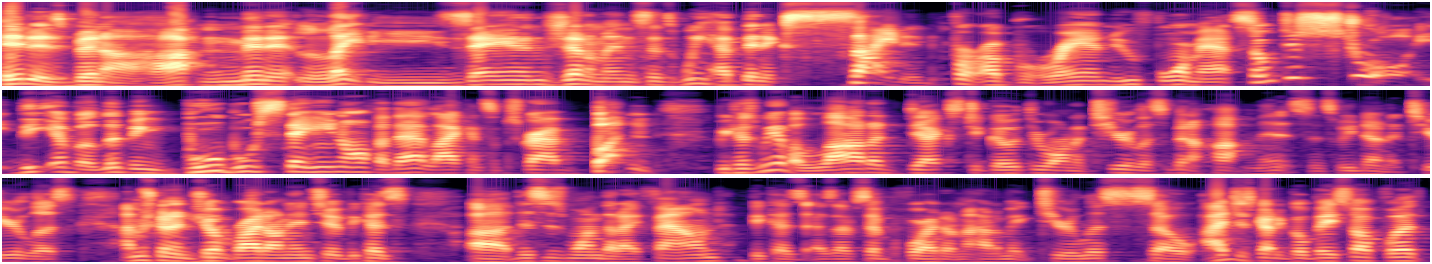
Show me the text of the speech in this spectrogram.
It has been a hot minute, ladies and gentlemen, since we have been excited for a brand new format. So destroy the ever-living boo-boo stain off of that like and subscribe button because we have a lot of decks to go through on a tier list. It's been a hot minute since we've done a tier list. I'm just going to jump right on into it because uh, this is one that I found because, as I've said before, I don't know how to make tier lists. So I just got to go based off what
